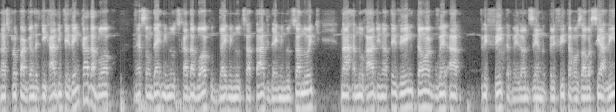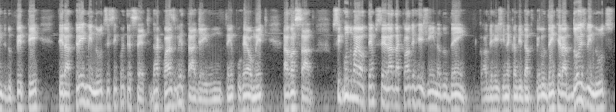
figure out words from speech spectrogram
nas propagandas de rádio e TV em cada bloco né, são 10 minutos cada bloco, 10 minutos à tarde, 10 minutos à noite, na, no rádio e na TV. Então, a, a prefeita, melhor dizendo, prefeita Rosalba Ciarlinde, do PP, terá 3 minutos e 57, dá quase metade aí, um tempo realmente avançado. O segundo maior tempo será da Cláudia Regina, do DEM. Cláudia Regina, candidata pelo DEM, terá 2 minutos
